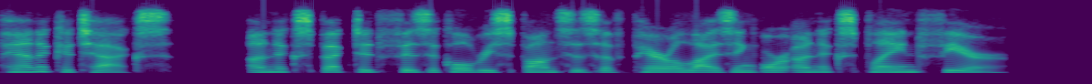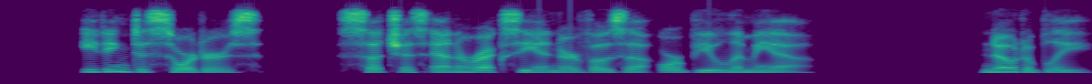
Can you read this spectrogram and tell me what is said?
panic attacks, unexpected physical responses of paralyzing or unexplained fear, eating disorders, such as anorexia nervosa or bulimia. Notably,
